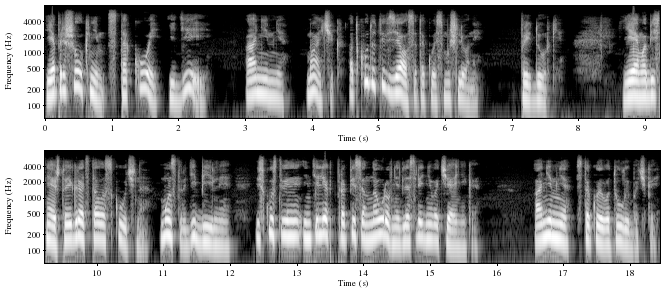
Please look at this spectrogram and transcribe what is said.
Я пришел к ним с такой идеей, а они мне «Мальчик, откуда ты взялся такой смышленый?» «Придурки». Я им объясняю, что играть стало скучно, монстры дебильные, искусственный интеллект прописан на уровне для среднего чайника. Они мне с такой вот улыбочкой.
